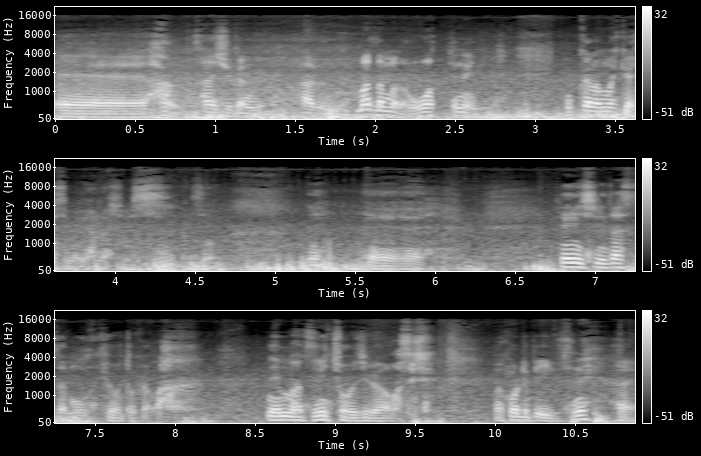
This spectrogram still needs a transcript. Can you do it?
えー、半3週間ぐらいあるんでまだまだ終わってないんでねここから巻き返せばいい話ですそうねえー、年始に出せた目標とかは年末に帳尻を合わせる、まあ、これでいいですねはいっ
